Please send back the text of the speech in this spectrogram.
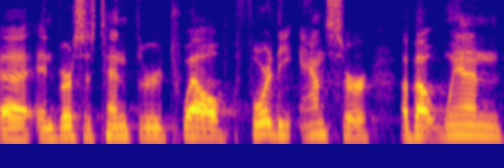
uh, in verses 10 through 12, for the answer about when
